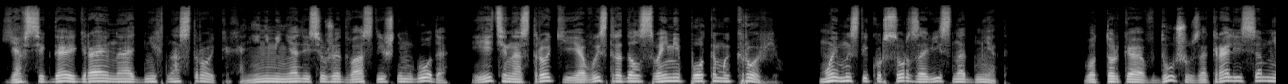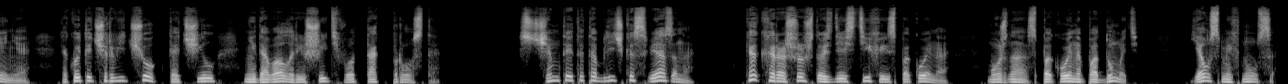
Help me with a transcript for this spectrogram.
Я всегда играю на одних настройках. Они не менялись уже два с лишним года. И эти настройки я выстрадал своими потом и кровью. Мой мысли-курсор завис над «нет». Вот только в душу закрались сомнения. Какой-то червячок точил, не давал решить вот так просто. С чем-то эта табличка связана. Как хорошо, что здесь тихо и спокойно. Можно спокойно подумать. Я усмехнулся.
